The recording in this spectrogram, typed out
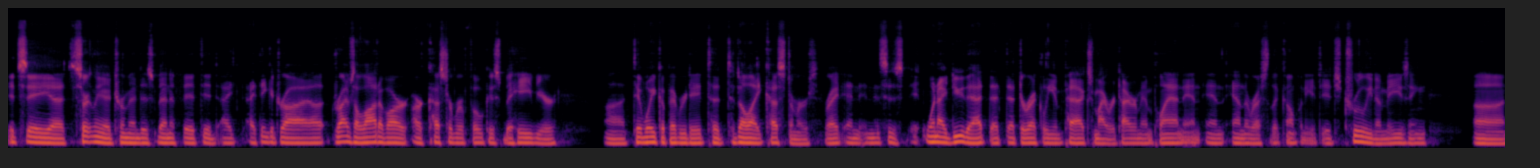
It's a uh, certainly a tremendous benefit. It, I I think it dri- drives a lot of our our customer focused behavior uh, to wake up every day to, to delight customers, right? And and this is when I do that, that that directly impacts my retirement plan and and and the rest of the company. It's it's truly an amazing uh,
